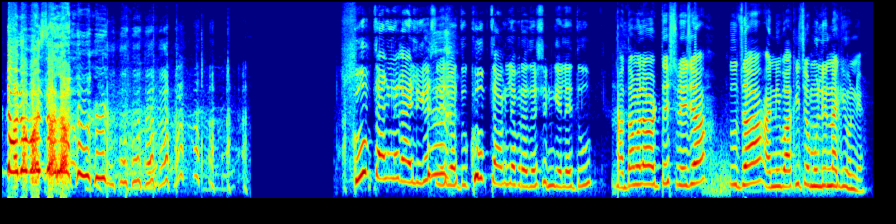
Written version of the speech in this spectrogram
दादा बस झालं. खूप चांगलं गायली ग श्रेजा तू. खूप चांगलं प्रदर्शन केलंय तू. आता मला वाटतं श्रेजा तू जा आणि बाकीच्या मुलींना घेऊन ये.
